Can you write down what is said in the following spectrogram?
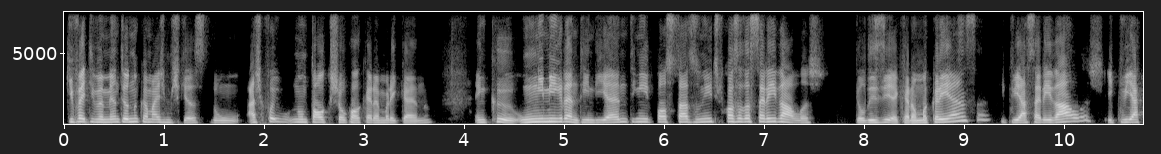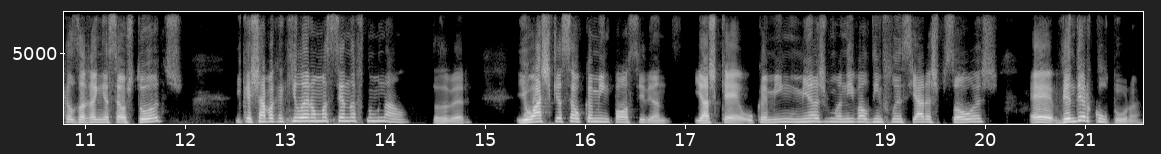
que efetivamente eu nunca mais me esqueço de um, acho que foi num talk show qualquer americano, em que um imigrante indiano tinha ido para os Estados Unidos por causa da série Dallas. Ele dizia que era uma criança e que via a série Dallas e que via aqueles arranha-céus todos e que achava que aquilo era uma cena fenomenal. Estás a ver? E eu acho que esse é o caminho para o Ocidente. E acho que é o caminho mesmo a nível de influenciar as pessoas, é vender cultura.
